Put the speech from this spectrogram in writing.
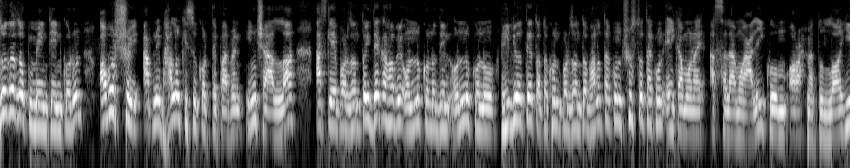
যোগাযোগ মেনটেন করুন। অবশ্যই আপনি ভালো কিছু করতে পারবেন, ইনশাআল্লাহ। আজকে এ পর্যন্তই। দেখা হবে অন্য কোনো দিন, অন্য কোনো ভিডিওতে। ততক্ষণ পর্যন্ত ভালো থাকুন, সুস্থ থাকুন। এই কামনায় আসসালামু আলাইকুম আ রহমতুল্লাহি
